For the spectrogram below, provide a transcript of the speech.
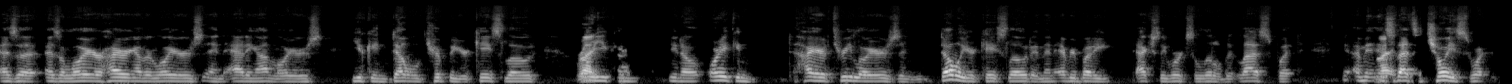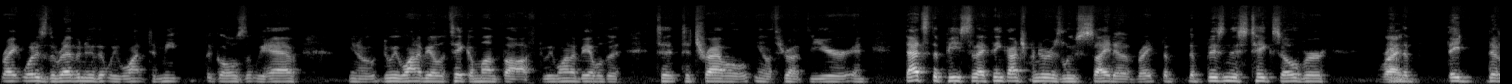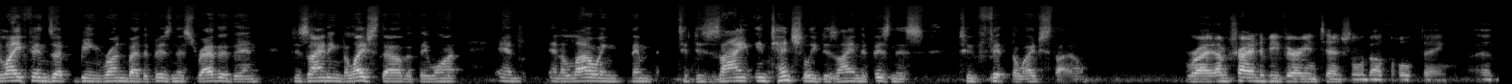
as a as a lawyer, hiring other lawyers and adding on lawyers, you can double, triple your caseload, or you can, you know, or you can hire three lawyers and double your caseload, and then everybody actually works a little bit less. But I mean, Right. so that's a choice, what, right? What is the revenue that we want to meet the goals that we have? You know, do we want to be able to take a month off? Do we want to be able to to to travel, you know, throughout the year? And that's the piece that I think entrepreneurs lose sight of, right? The the business takes over Right. and the, they their life ends up being run by the business rather than designing the lifestyle that they want and and allowing them to design intentionally design the business to fit the lifestyle. Right. I'm trying to be very intentional about the whole thing. Uh,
